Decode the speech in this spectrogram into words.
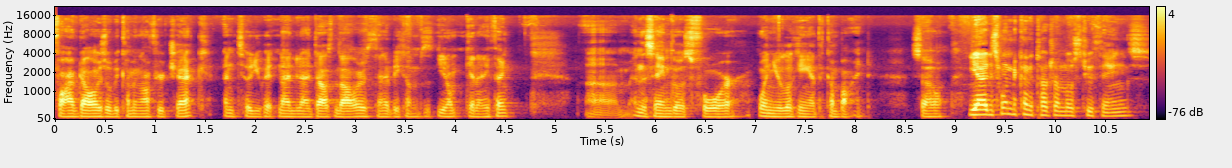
$5 will be coming off your check until you hit $99,000. Then it becomes, you don't get anything. Um, and the same goes for when you're looking at the combined. So yeah, I just wanted to kind of touch on those two things.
